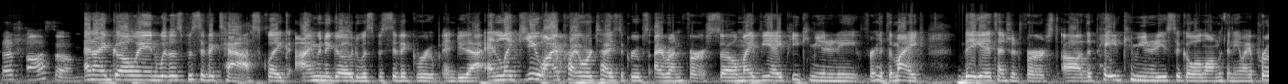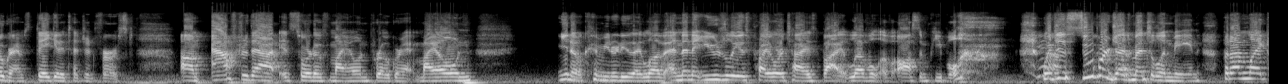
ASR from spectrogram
that's awesome. And I go in with a specific task. Like I'm going to go to a specific group and do that. And like you, I prioritize the groups I run first. So my VIP community for Hit the Mic, they get attention first. Uh, the paid communities to go along with any of my programs, they get attention first. Um, after that, it's sort of my own program, my own you know communities I love, and then it usually is prioritized by level of awesome people. yeah. which is super judgmental and mean. But I'm like,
